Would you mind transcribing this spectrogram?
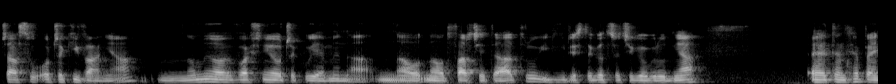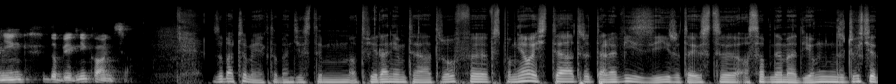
czasu oczekiwania. No my właśnie oczekujemy na, na, na otwarcie teatru i 23 grudnia e, ten happening dobiegnie końca. Zobaczymy, jak to będzie z tym otwieraniem teatrów. E, Wspomniałeś teatr telewizji, że to jest e, osobne medium. Rzeczywiście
